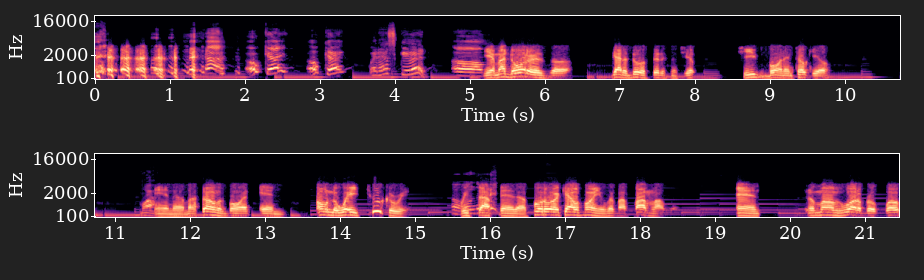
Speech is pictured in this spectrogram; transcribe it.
okay. Okay. Well, that's good. Um yeah, my daughter has uh, got a dual citizenship. She's born in Tokyo, Wow. and uh, my son was born in on the way to Korea. Oh, We stopped in uh, Fort Ord, California, where my father-in-law was, and the mom's water broke while,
